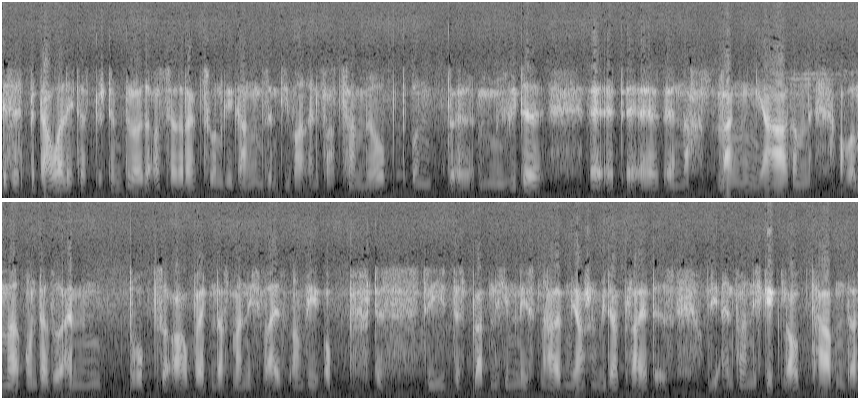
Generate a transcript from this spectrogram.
ist es bedauerlich, dass bestimmte Leute aus der Redaktion gegangen sind. Die waren einfach zermürbt und äh, müde äh, äh, äh nach langen Jahren auch immer unter so einem Druck zu arbeiten, dass man nicht weiß, irgendwie, ob das, die, das Blatt nicht im nächsten halben Jahr schon wieder pleite ist. Und die einfach nicht geglaubt haben, dass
